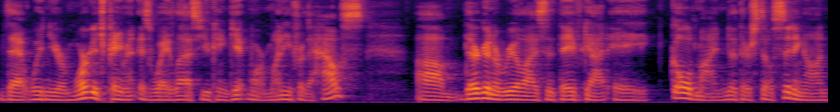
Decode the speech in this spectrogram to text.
that when your mortgage payment is way less, you can get more money for the house. Um, they're going to realize that they've got a gold mine that they're still sitting on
